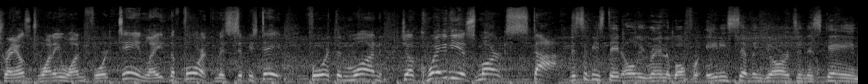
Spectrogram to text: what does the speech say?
trails 21-14. Late in the fourth, Mississippi State fourth and one. Jo'quavious Marks stop. Mississippi State only ran the ball for 87 yards in this game.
